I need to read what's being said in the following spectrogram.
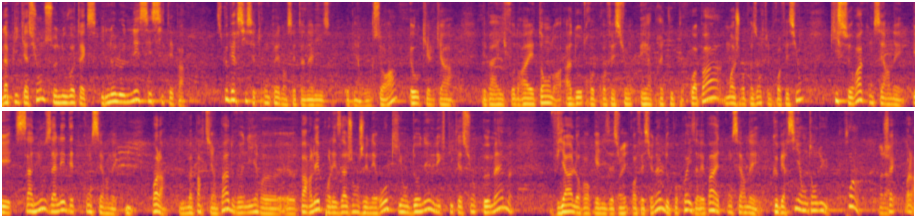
l'application de ce nouveau texte. Il ne le nécessitait pas. Est-ce que Bercy s'est trompé dans cette analyse? Eh bien, on le saura. Et auquel cas, eh ben, il faudra étendre à d'autres professions. Et après tout, pourquoi pas? Moi, je représente une profession qui sera concernée. Et ça nous allait d'être concernés. Voilà, il ne m'appartient pas de venir euh, parler pour les agents généraux qui ont donné une explication eux-mêmes via leur organisation Oui. professionnelle de pourquoi ils n'avaient pas à être concernés. Que Bercy a entendu. Point. Voilà. Chaque- voilà.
